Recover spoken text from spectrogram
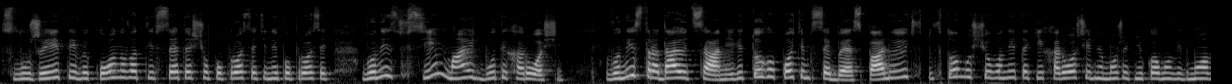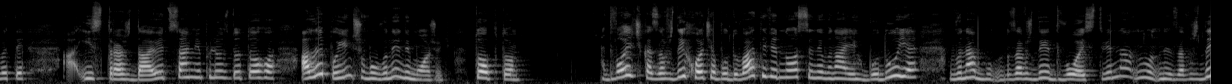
служити, виконувати все те, що попросять і не попросять. Вони всім мають бути хороші. Вони страдають самі від того, потім себе спалюють в, тому, що вони такі хороші, не можуть нікому відмовити, і страждають самі плюс до того, але по-іншому вони не можуть. Тобто Двоєчка завжди хоче будувати відносини, вона їх будує, вона завжди двойственна, ну не завжди,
